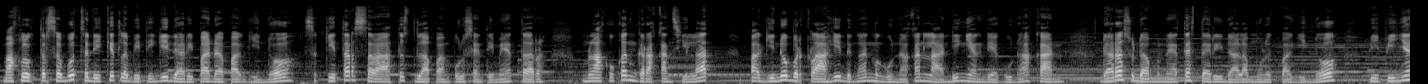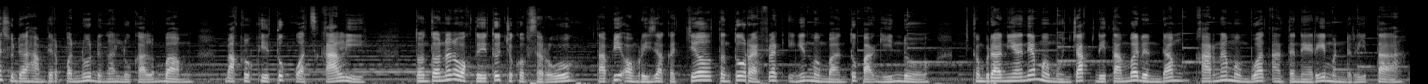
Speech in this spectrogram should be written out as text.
Makhluk tersebut sedikit lebih tinggi daripada Pak Gindo, sekitar 180 cm. Melakukan gerakan silat, Pak Gindo berkelahi dengan menggunakan lading yang dia gunakan. Darah sudah menetes dari dalam mulut Pak Gindo, pipinya sudah hampir penuh dengan luka lebam. Makhluk itu kuat sekali. Tontonan waktu itu cukup seru, tapi Om Riza kecil tentu refleks ingin membantu Pak Gindo. Keberaniannya memuncak ditambah dendam karena membuat Anteneri menderita.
